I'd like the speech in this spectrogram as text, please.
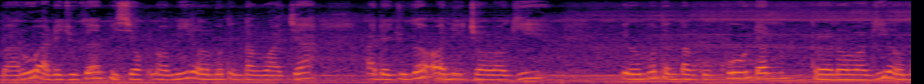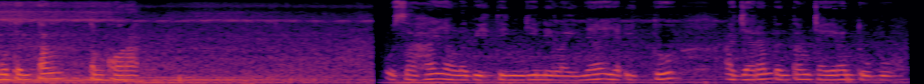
baru ada juga fisiognomi ilmu tentang wajah, ada juga onicologi ilmu tentang kuku dan kronologi ilmu tentang tengkorak. Usaha yang lebih tinggi nilainya yaitu ajaran tentang cairan tubuh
